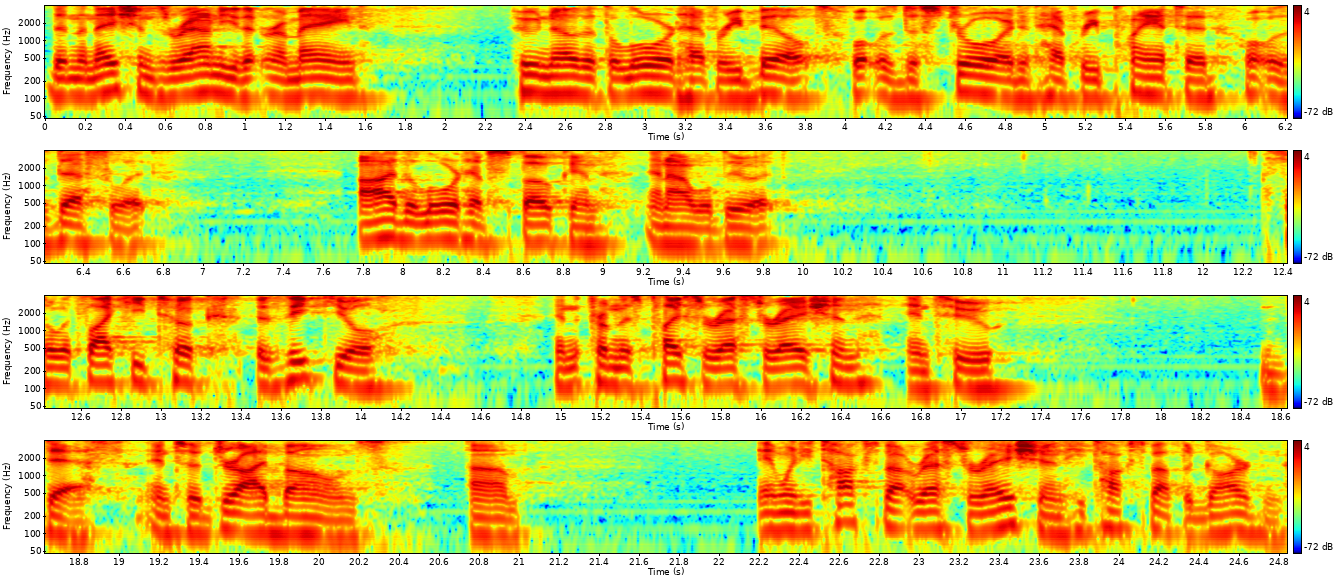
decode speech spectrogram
Then the nations around you that remain, who know that the Lord, have rebuilt what was destroyed and have replanted what was desolate. I, the Lord, have spoken, and I will do it. So it's like he took Ezekiel and from this place of restoration into death into dry bones. Um, and when he talks about restoration, he talks about the garden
